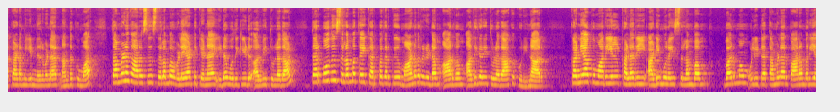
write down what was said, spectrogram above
அகாடமியின் நிறுவனர் நந்தகுமார் தமிழக அரசு சிலம்ப விளையாட்டுக்கென இடஒதுக்கீடு அறிவித்துள்ளதால் தற்போது சிலம்பத்தை கற்பதற்கு மாணவர்களிடம் ஆர்வம் அதிகரித்துள்ளதாக கூறினார். கன்னியாகுமரியில் களரி அடிமுறை சிலம்பம் வர்மம் உள்ளிட்ட தமிழர் பாரம்பரிய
